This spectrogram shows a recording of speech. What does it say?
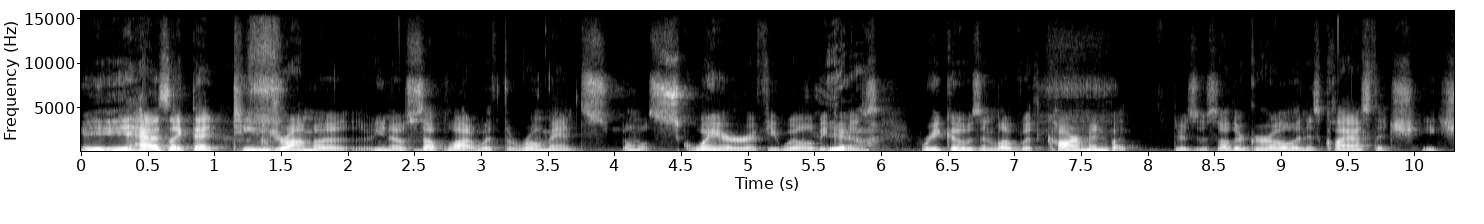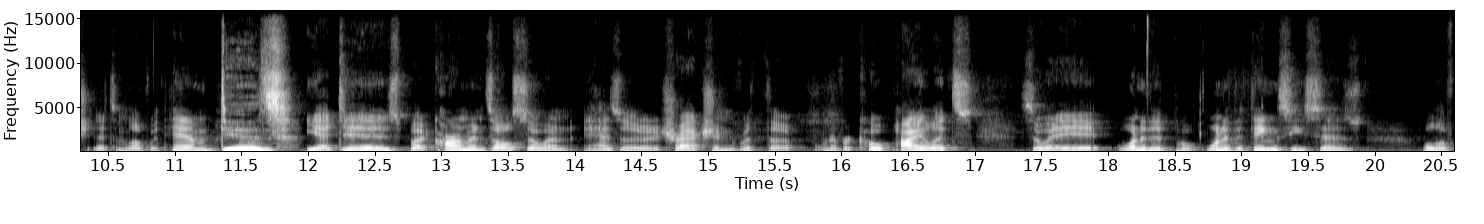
it has like that teen drama, you know, subplot with the romance almost square, if you will, because yeah. Rico's in love with Carmen, but there's this other girl in his class that she, that's in love with him. Diz. Yeah, Diz. But Carmen's also an, has an attraction with the one of her co-pilots. So it, one of the one of the things he says, well, of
